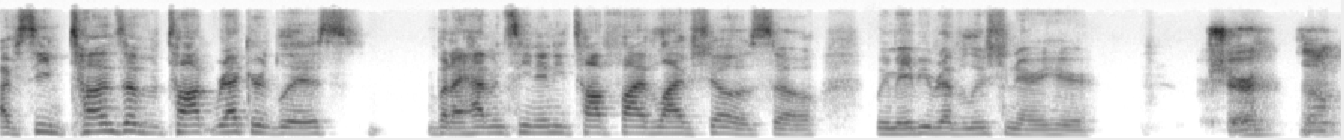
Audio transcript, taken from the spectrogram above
I've seen tons of top record lists, but I haven't seen any top five live shows. So we may be revolutionary here. For sure. So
